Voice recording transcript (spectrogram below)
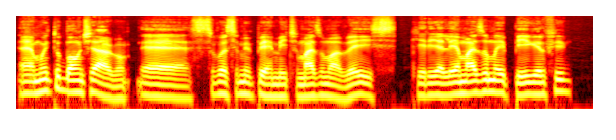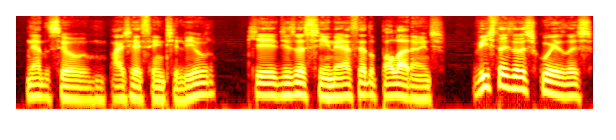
É muito bom, Tiago. É, se você me permite mais uma vez, queria ler mais uma epígrafe né, do seu mais recente livro, que diz assim, né, essa é do Paulo Arantes. Vistas as coisas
